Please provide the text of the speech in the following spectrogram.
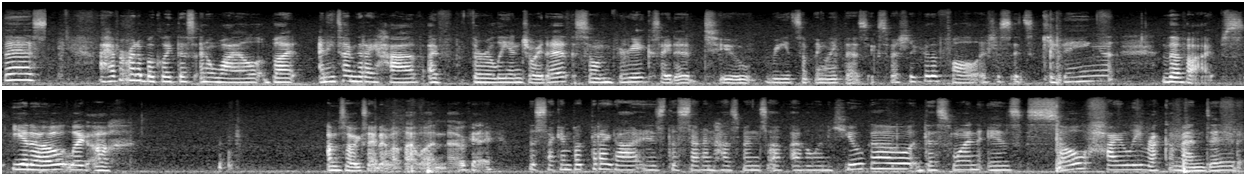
this. I haven't read a book like this in a while, but anytime that I have, I've thoroughly enjoyed it. So I'm very excited to read something like this, especially for the fall. It's just, it's giving the vibes, you know? Like, ugh. I'm so excited about that one. Okay. The second book that I got is The Seven Husbands of Evelyn Hugo. This one is so highly recommended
